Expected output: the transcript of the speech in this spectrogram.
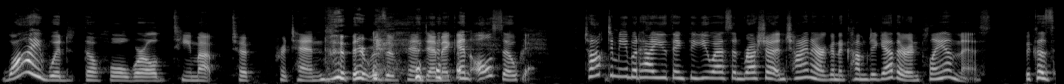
why would the whole world team up to pretend that there was a pandemic? And also Yeah. talk to me about how you think the us and russia and china are going to come together and plan this. Because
